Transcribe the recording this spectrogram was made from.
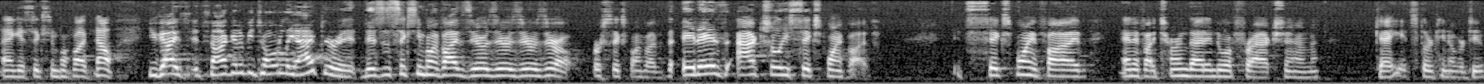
I get 16.5. Now, you guys, it's not going to be totally accurate. This is 16.50000 or 6.5. It is actually 6.5. It's 6.5, and if I turn that into a fraction, okay, it's 13 over 2.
